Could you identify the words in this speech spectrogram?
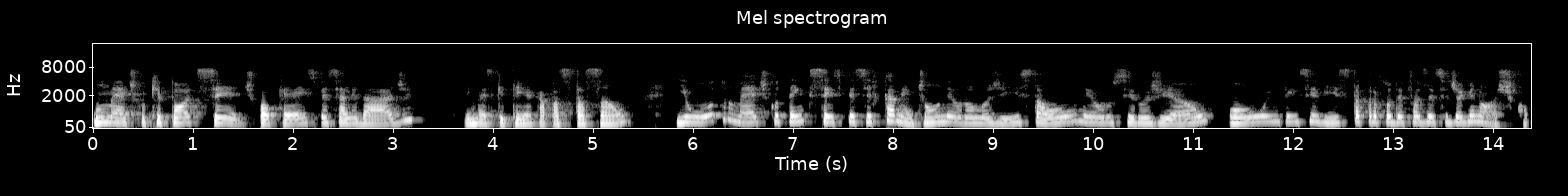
Um médico que pode ser de qualquer especialidade, mas que tenha capacitação, e o outro médico tem que ser especificamente ou neurologista, ou neurocirurgião, ou intensivista para poder fazer esse diagnóstico.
